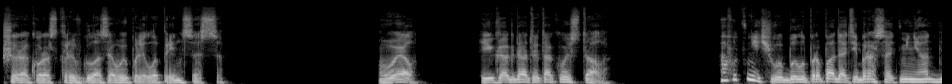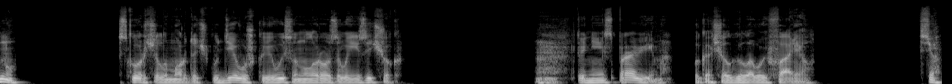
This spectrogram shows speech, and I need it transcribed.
Широко раскрыв глаза, выпалила принцесса. «Вэл, и когда ты такой стала?» «А вот нечего было пропадать и бросать меня одну», — скорчила мордочку девушка и высунула розовый язычок. «Ты неисправима», — покачал головой Фариал. «Все,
